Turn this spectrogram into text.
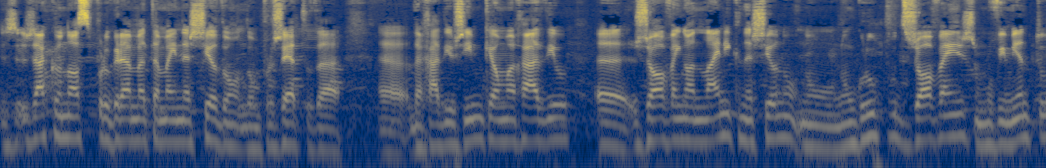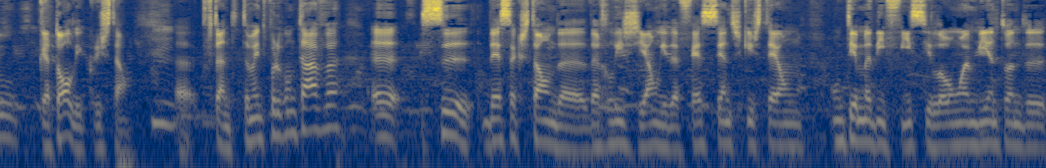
já que o nosso programa também nasceu de um, de um projeto da, uh, da Rádio Gym, que é uma rádio uh, jovem online e que nasceu num, num, num, grupo de jovens, um movimento católico cristão. Hum. Uh, portanto, também te perguntava se dessa questão da, da religião e da fé, sentes que isto é um, um tema difícil ou um ambiente onde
